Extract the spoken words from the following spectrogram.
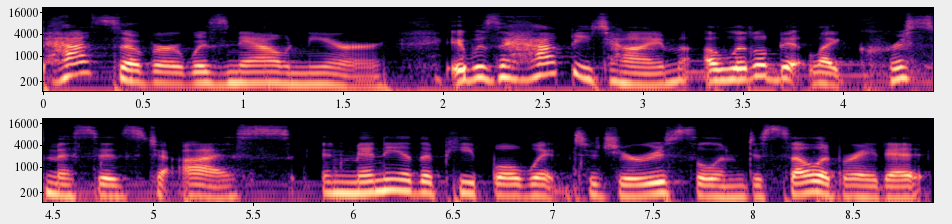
Passover was now near. It was a happy time, a little bit like Christmas is to us, and many of the people went to Jerusalem to celebrate it.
